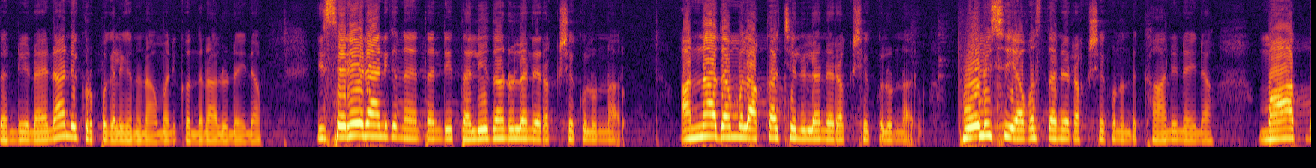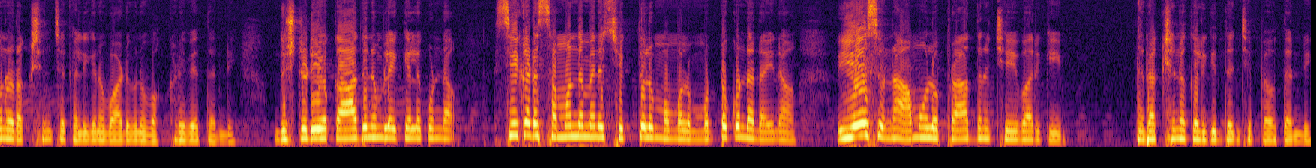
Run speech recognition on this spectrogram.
తండ్రి నైనా నీ కృప కలిగిన కొందనాలు నైనా ఈ శరీరానికి నా తండ్రి తల్లిదండ్రులనే రక్షకులు ఉన్నారు అన్నాదమ్ముల అక్క చెల్లెలనే రక్షకులు ఉన్నారు పోలీసు వ్యవస్థ అనే రక్షకులు ఉంది కానీ నైనా మా ఆత్మను రక్షించగలిగిన వాడివి ఒక్కడివే తండ్రి. దుష్టుడి యొక్క ఆధీనంలోకి వెళ్ళకుండా చీకటి సంబంధమైన శక్తులు మమ్మల్ని ముట్టకుండా నైనా యేసు నామంలో ప్రార్థన చేయవారికి రక్షణ కలిగిద్దని చెప్పావు తండ్రి.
